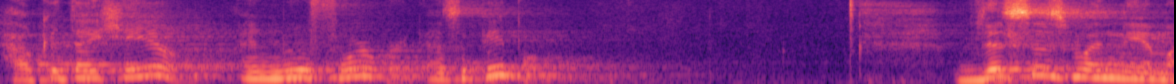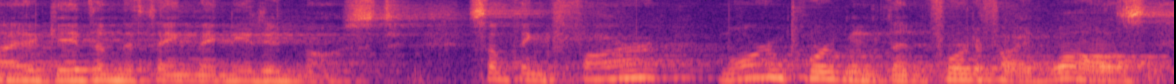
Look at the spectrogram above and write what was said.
how could they heal and move forward as a people? This is when Nehemiah gave them the thing they needed most something far more important than fortified walls.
